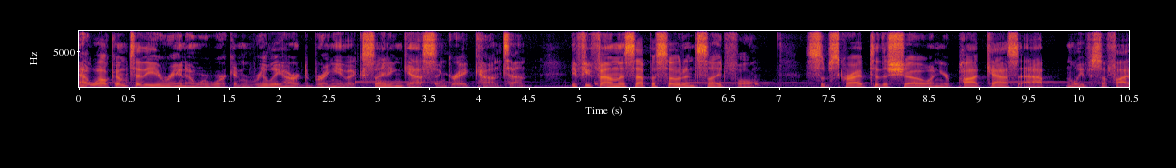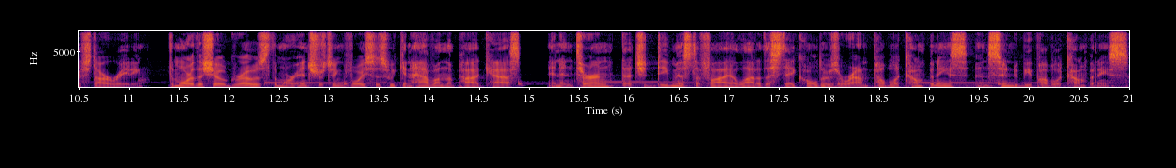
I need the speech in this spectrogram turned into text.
At Welcome to the Arena, we're working really hard to bring you exciting guests and great content. If you found this episode insightful, subscribe to the show on your podcast app and leave us a five star rating. The more the show grows, the more interesting voices we can have on the podcast and in turn, that should demystify a lot of the stakeholders around public companies and soon to be public companies.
